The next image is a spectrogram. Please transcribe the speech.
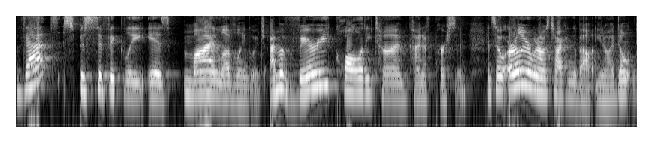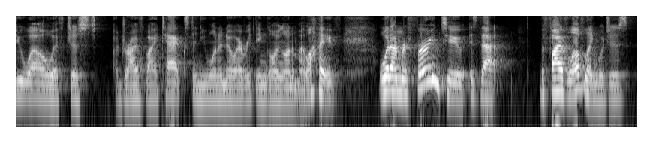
that specifically is my love language. I'm a very quality time kind of person. And so earlier when I was talking about, you know, I don't do well with just a drive by text and you want to know everything going on in my life, what I'm referring to is that the five love languages,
